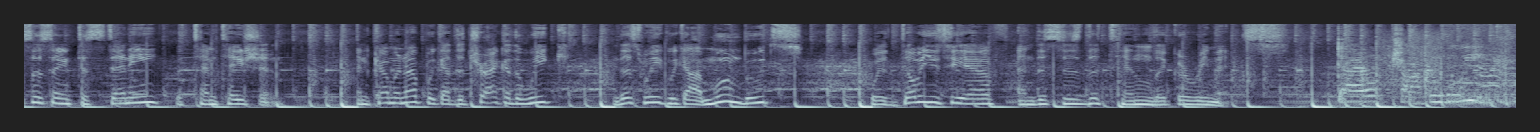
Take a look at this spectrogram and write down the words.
just listening to Steny with Temptation. And coming up, we got the track of the week. This week, we got Moon Boots with WTF, and this is the Tinlicker remix. Dialect track of the week.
